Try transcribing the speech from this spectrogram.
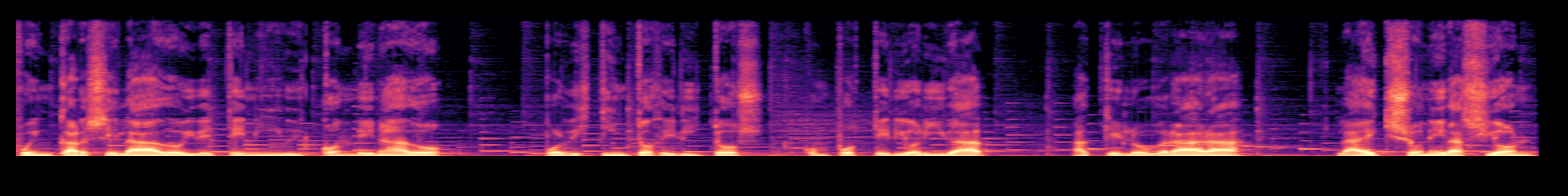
Fue encarcelado y detenido y condenado por distintos delitos con posterioridad a que lograra la exoneración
